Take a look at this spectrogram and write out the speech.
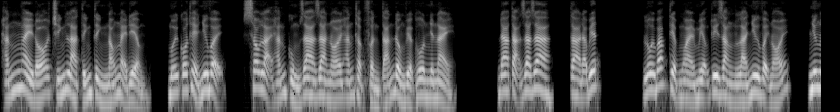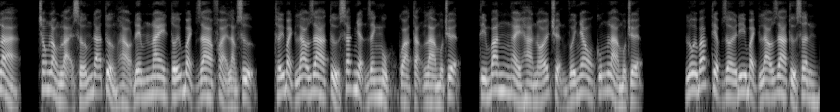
hắn ngày đó chính là tính tình nóng nảy điểm, mới có thể như vậy, sau lại hắn cùng Gia Gia nói hắn thập phần tán đồng việc hôn nhân này. Đa tạ Gia Gia, ta đã biết. Lôi bác tiệp ngoài miệng tuy rằng là như vậy nói, nhưng là, trong lòng lại sớm đã tưởng hảo đêm nay tới bạch Gia phải làm sự, thấy bạch lao ra tử xác nhận danh mục quà tặng là một chuyện, tìm ban ngày hà nói chuyện với nhau cũng là một chuyện. Lôi bác tiệp rời đi bạch lao ra tử sân,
